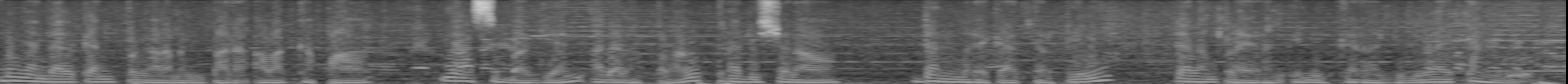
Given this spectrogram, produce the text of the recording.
mengandalkan pengalaman para awak kapal yang sebagian adalah pelaut tradisional dan mereka terpilih dalam pelayaran ini karena dinilai tangguh.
